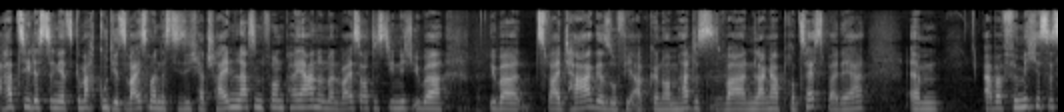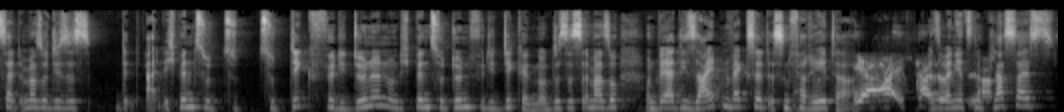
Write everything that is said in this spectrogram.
hat sie das denn jetzt gemacht? Gut, jetzt weiß man, dass die sich hat scheiden lassen vor ein paar Jahren und man weiß auch, dass die nicht über, über zwei Tage so viel abgenommen hat. Es war ein langer Prozess bei der. Ähm, aber für mich ist es halt immer so dieses, ich bin zu, zu, zu dick für die Dünnen und ich bin zu dünn für die Dicken. Und das ist immer so, und wer die Seiten wechselt, ist ein Verräter. Ja, ich kann Also wenn jetzt das, ein ja. Plus-Size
